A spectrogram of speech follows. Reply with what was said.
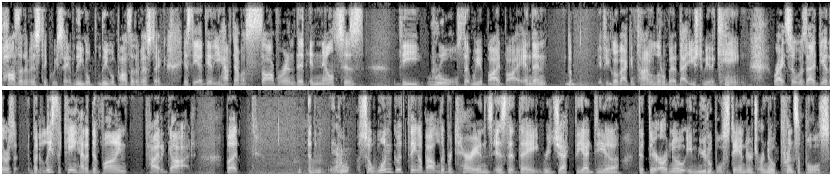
positivistic, we say, legal legal positivistic. It's the idea that you have to have a sovereign that announces the rules that we abide by. And then the, if you go back in time a little bit, that used to be the king, right? So it was the idea there was, a, but at least the king had a divine tie to God. But Yeah. so one good thing about libertarians is that they reject the idea that there are no immutable standards or no principles.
